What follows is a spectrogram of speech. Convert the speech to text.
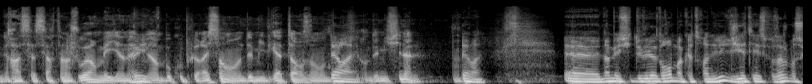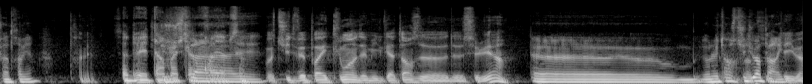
grâce à certains joueurs, mais il y en a Oui. eu un beaucoup plus récent, en 2014, en, demi-finale. C'est vrai. Euh, non, mais je suis du Vélodrome en 98, j'y étais, c'est pour ça que je m'en souviens très bien. Ça devait être un match incroyable, ça. Bon, tu devais pas être loin en 2014 de, de celui-là. Euh, on était en studio à Paris. Ouais.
